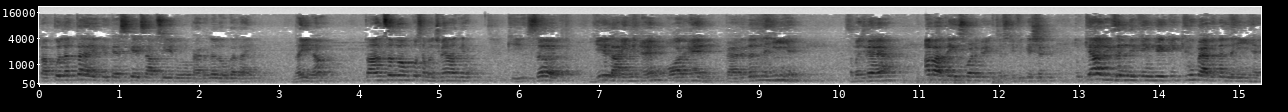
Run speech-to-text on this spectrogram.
तो आपको लगता है कि टेस्ट के हिसाब से ये दोनों पैरेलल होगा लाइन नहीं ना? तो आंसर तो हमको समझ में आ गया कि सर ये लाइन एम और एन पैरेलल नहीं है। समझ में आया? अब आते हैं इस वर्ड में जस्टिफिकेशन तो क्या रीजन लिखेंगे कि क्यों पैरेलल नहीं है?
